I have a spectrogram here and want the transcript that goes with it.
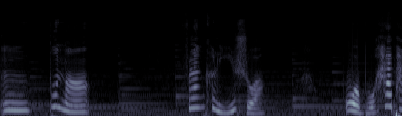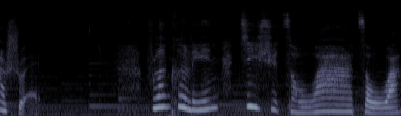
嗯，不能。”富兰克林说，“我不害怕水。”富兰克林继续走啊走啊，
